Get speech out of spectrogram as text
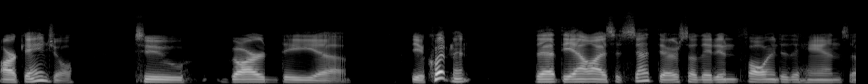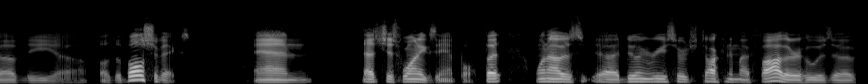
Archangel to guard the uh, the equipment that the Allies had sent there, so they didn't fall into the hands of the uh, of the Bolsheviks. And that's just one example. But when I was uh, doing research, talking to my father, who was a,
